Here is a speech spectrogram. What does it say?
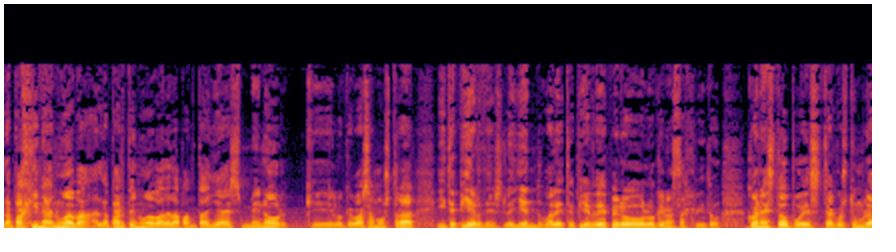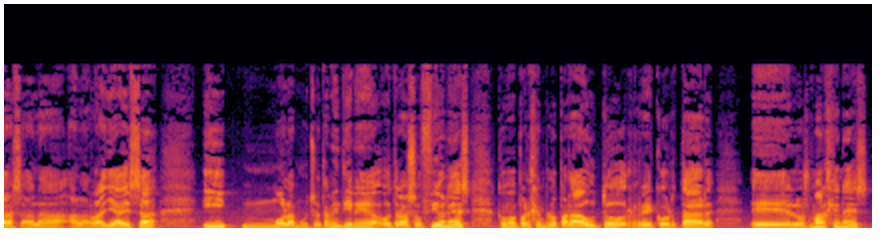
la página nueva, la parte nueva de la pantalla es menor que lo que vas a mostrar y te pierdes leyendo, ¿vale? Te pierdes, pero lo que no está escrito. Con esto, pues te acostumbras a la, a la raya esa y mola mucho. También tiene otras opciones, como por ejemplo para auto recortar eh, los márgenes,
